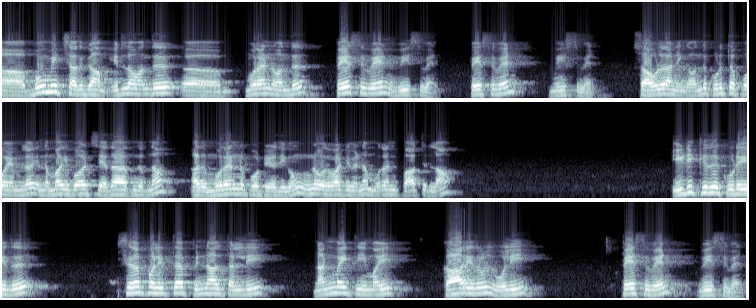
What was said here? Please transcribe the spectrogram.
uh, பூமி சர்காம் இதுல வந்து uh, முரண் வந்து பேசுவேன் வீசுவேன். பேசுவேன் வீசுவேன். ஸோ அவ்வளவுதான். நீங்க வந்து கொடுத்த போயம்ல இந்த மாதிரி வேர்ட்ஸ் எதா இருந்ததுன்னா அது முரண்னு போட்டு எழுதிக்கோங்க. இன்னும் ஒரு வாட்டி வேணா முரண் பார்த்துடலாம். இடிக்குது குடையுது சிறப்பளித்த பின்னால் தள்ளி நன்மை தீமை காரிருள் ஒளி பேசுவேன் வீசுவேன்.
